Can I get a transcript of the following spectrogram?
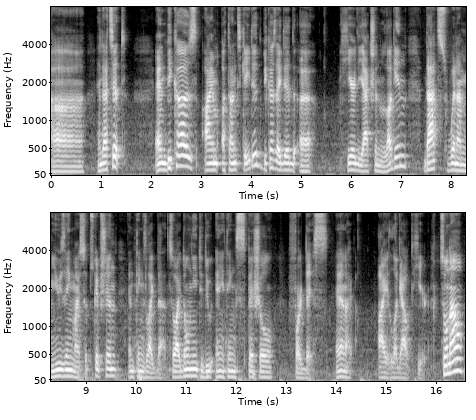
uh, and that's it. And because I'm authenticated, because I did uh, here the action login, that's when I'm using my subscription and things like that. So I don't need to do anything special for this. And then I, I log out here. So now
